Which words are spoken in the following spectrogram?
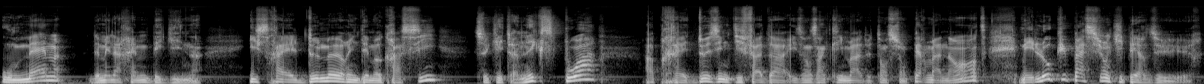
ou même de Menachem Begin. Israël demeure une démocratie, ce qui est un exploit après deux intifadas et dans un climat de tension permanente, mais l'occupation qui perdure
